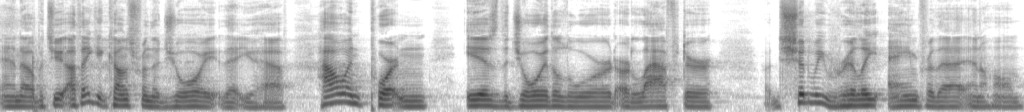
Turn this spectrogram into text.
And uh, but you, I think it comes from the joy that you have. How important is the joy of the Lord or laughter? Should we really aim for that in a home?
